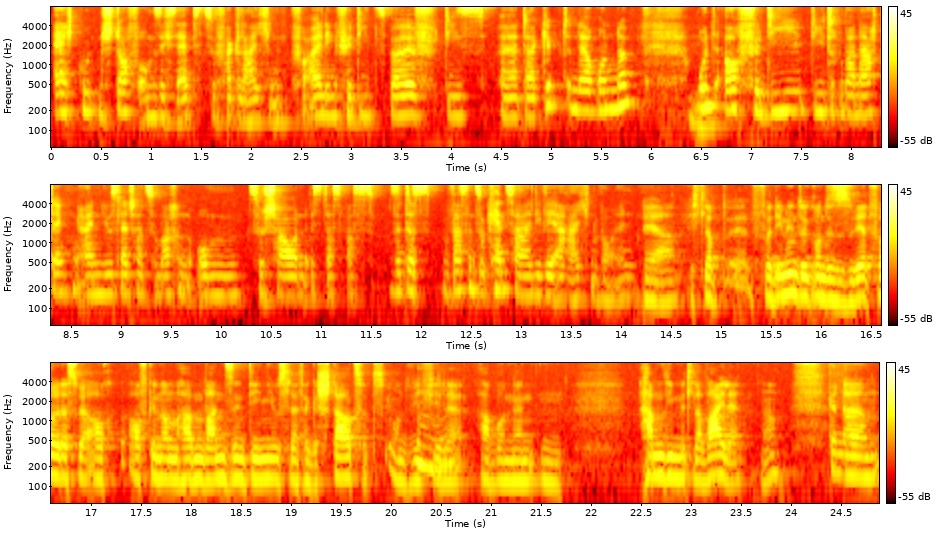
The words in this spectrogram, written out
echt guten Stoff, um sich selbst zu vergleichen. Vor allen Dingen für die zwölf, die es äh, da gibt in der Runde. Mhm. Und auch für die, die darüber nachdenken, einen Newsletter zu machen, um zu schauen, ist das was, sind das, was sind so Kennzahlen, die wir erreichen wollen. Ja, ich glaube, äh, vor dem Hintergrund ist es wertvoll, dass wir auch aufgenommen haben, wann sind die Newsletter gestartet und wie mhm. viele Abonnenten haben die mittlerweile. Ne? Genau. Ähm,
